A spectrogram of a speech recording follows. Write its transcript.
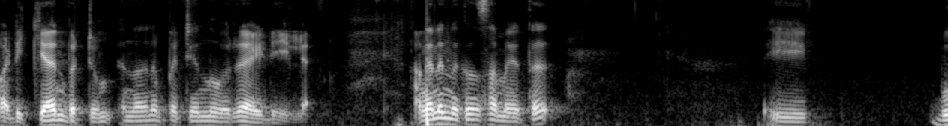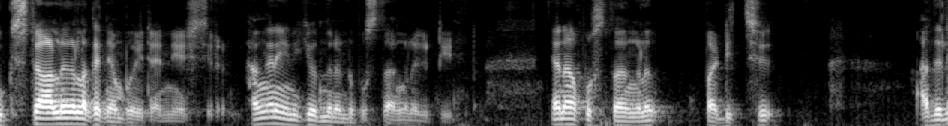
പഠിക്കാൻ പറ്റും എന്നതിനെ പറ്റിയൊന്നും ഒരു ഐഡിയ ഇല്ല. അങ്ങനെ നിൽക്കുന്ന സമയത്ത് ഈ ബുക്ക് സ്റ്റാളുകളൊക്കെ ഞാൻ പോയിട്ട് അന്വേഷിച്ചിട്ടുണ്ട്. അങ്ങനെ എനിക്ക് ഒന്ന് രണ്ട് പുസ്തകങ്ങൾ കിട്ടിയിട്ടുണ്ട്. ഞാൻ ആ പുസ്തകങ്ങൾ പഠിച്ച് അതിൽ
